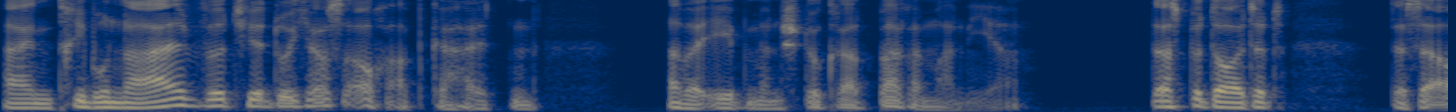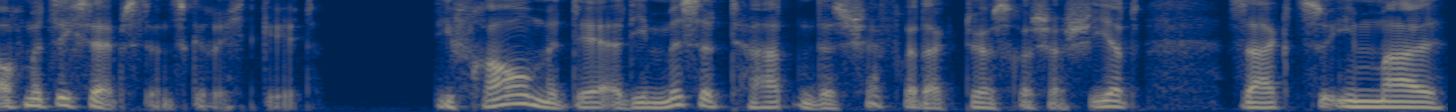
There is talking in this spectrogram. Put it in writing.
Ein Tribunal wird hier durchaus auch abgehalten, aber eben in Stuckrad-Barre-Manier. Das bedeutet, dass er auch mit sich selbst ins Gericht geht. Die Frau, mit der er die Missetaten des Chefredakteurs recherchiert, sagt zu ihm mal,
